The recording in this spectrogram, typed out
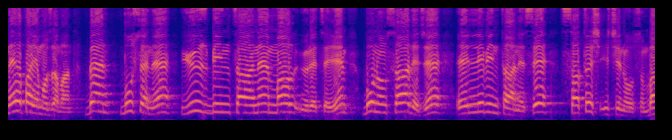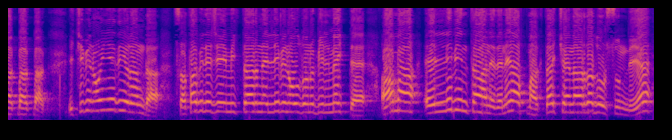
Ne yapayım o zaman? Ben bu sene 100 bin tane mal üreteyim. Bunun sadece 50 bin tanesi satış için olsun. Bak bak bak. 2017 yılında satabileceği miktarın 50 bin olduğunu bilmek de ama 50 bin tane de ne yapmakta? Kenarda dursun diye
